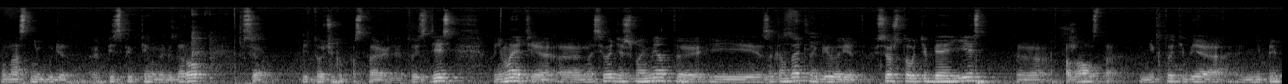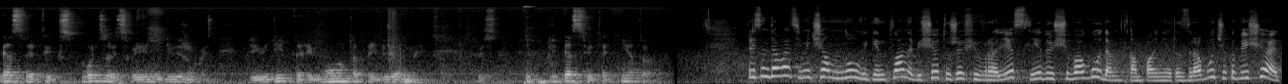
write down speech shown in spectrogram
у нас не будет перспективных дорог, все, и точку поставили. То есть здесь, понимаете, э, на сегодняшний момент э, и законодатель говорит, все, что у тебя есть, пожалуйста, никто тебе не препятствует использовать свою недвижимость, приведите ремонт определенный. То есть препятствий-то нету. Презентовать мечам новый генплан обещают уже в феврале следующего года. Компания-разработчик обещает,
